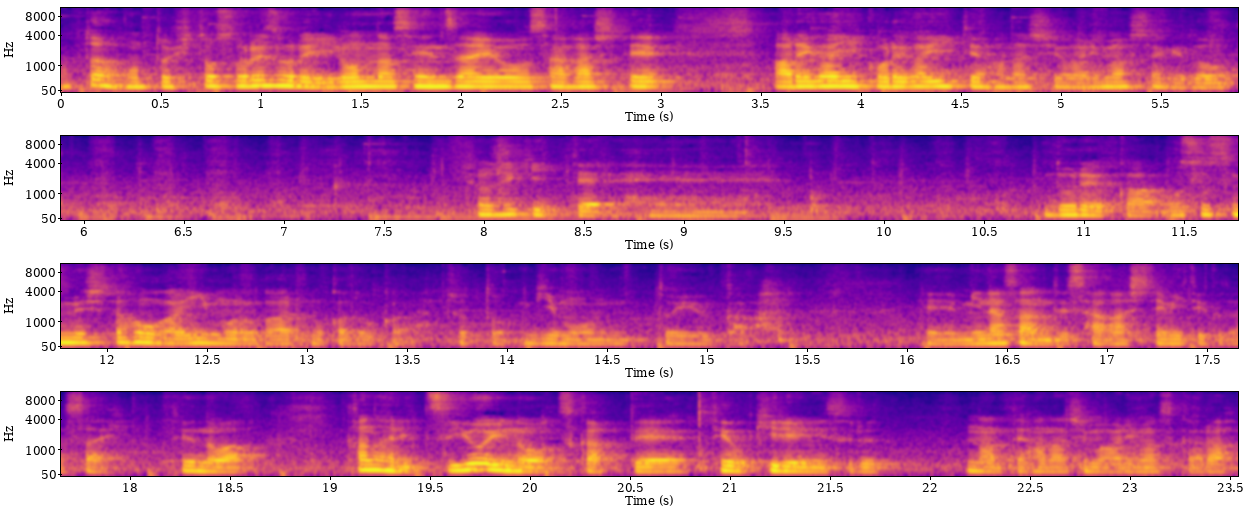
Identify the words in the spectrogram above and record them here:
あとは本当人それぞれいろんな洗剤を探してあれがいいこれがいいっていう話はありましたけど正直言って、えー、どれかおすすめした方がいいものがあるのかどうかちょっと疑問というか、えー、皆さんで探してみてください。というのはかなり強いのを使って手をきれいにするなんて話もありますから、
